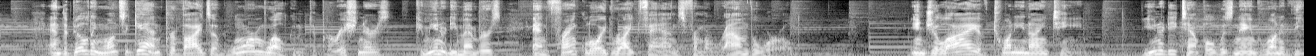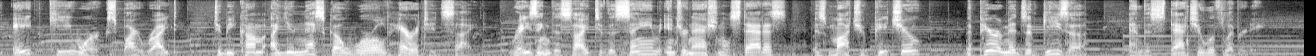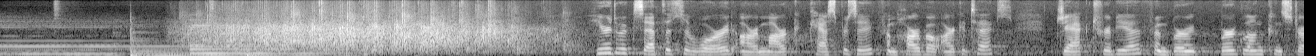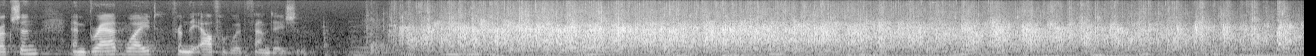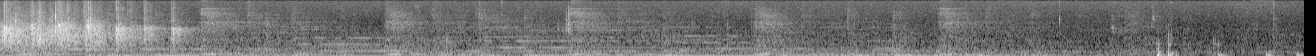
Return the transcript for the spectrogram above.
And the building once again provides a warm welcome to parishioners, community members, and Frank Lloyd Wright fans from around the world. In July of 2019, Unity Temple was named one of the eight key works by Wright to become a UNESCO World Heritage Site, raising the site to the same international status as Machu Picchu, the Pyramids of Giza, and the Statue of Liberty. Here to accept this award are Mark Kasperzik from Harboe Architects, Jack Trivia from Berg- Berglund Construction, and Brad White from the Alphawood Foundation.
